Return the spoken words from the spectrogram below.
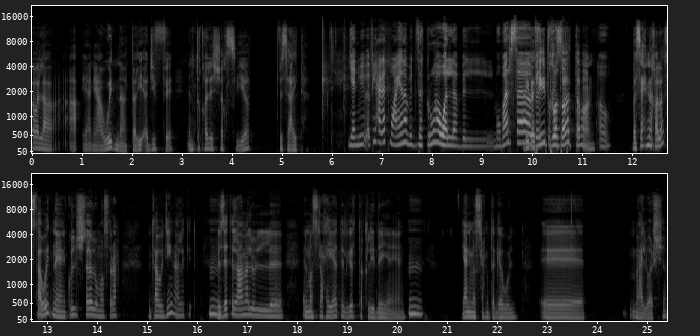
هو اللي يعني عودنا على الطريقة دي في انتقال الشخصيات في ساعتها. يعني بيبقى في حاجات معينة بتذاكروها والّا بالممارسة؟ بيبقى غصب؟ بروفات طبعا. آه. بس إحنا خلاص اتعودنا يعني كل اللي اشتغلوا مسرح متعودين على كده إمم. بالذات اللي عملوا ال- المسرحيات الغير تقليدية يعني إمم. يعني مسرح متجول آه، مع الورشة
